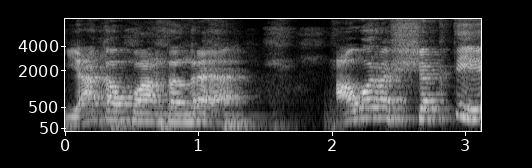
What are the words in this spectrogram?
ಯಾಕಪ್ಪ ಅಂತಂದ್ರೆ, ಅವರ ಶಕ್ತಿ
